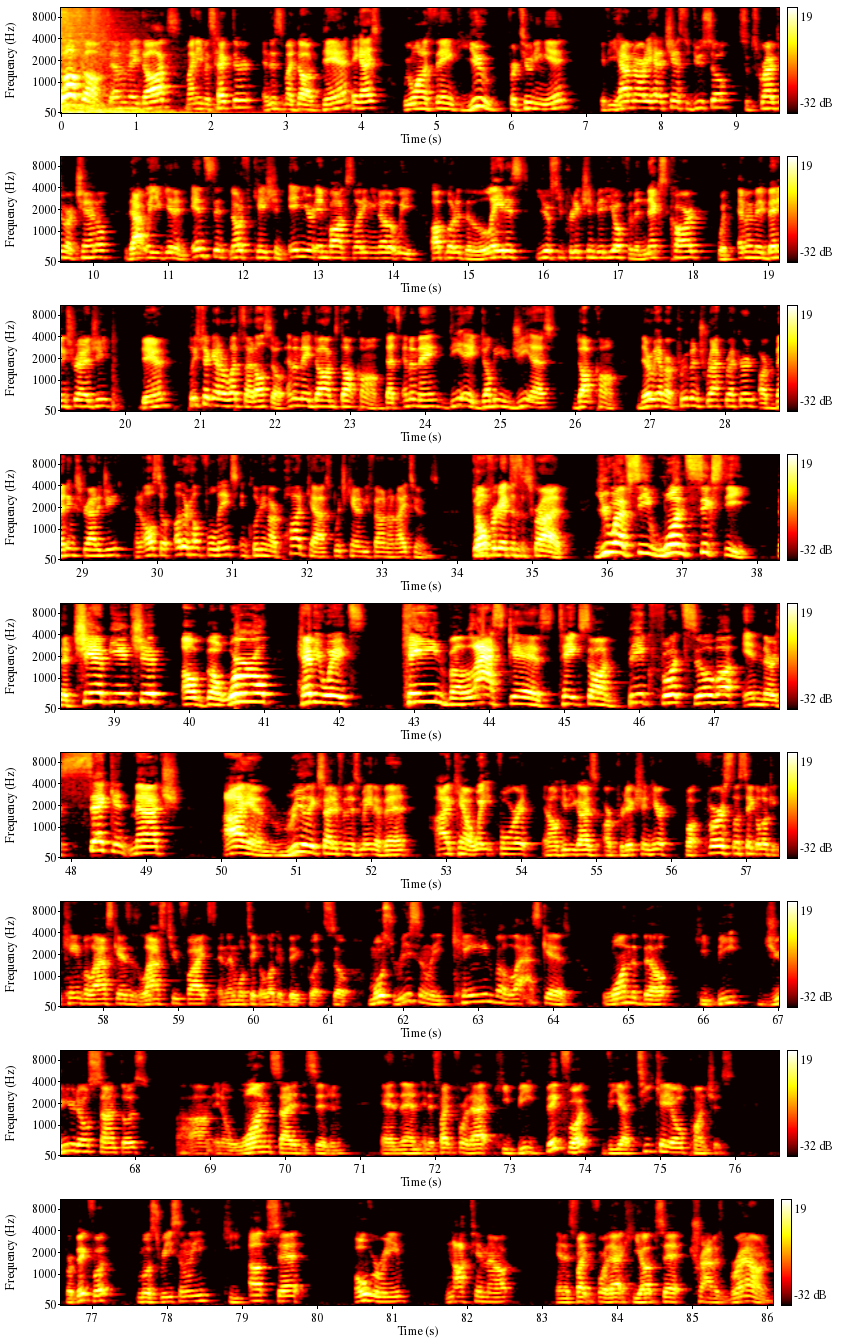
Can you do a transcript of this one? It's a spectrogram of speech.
Welcome to MMA Dawgs. My name is Hector, and this is my dog Dan. Hey guys. We want to thank you for tuning in. If you haven't already had a chance to do so, subscribe to our channel. That way, you get an instant notification in your inbox letting you know that we uploaded the latest UFC prediction video for the next card with MMA betting strategy. Dan, Please check out our website also, MMADawgs.com. That's M-M-A-D-A-W-G-S.com. There we have our proven track record, our betting strategy, and also other helpful links, including our podcast, which can be found on iTunes. Don't, forget to subscribe. UFC 160, the championship of the world heavyweights. Cain Velasquez takes on Bigfoot Silva in their second match. I am really excited for this main event. I can't wait for it, and I'll give you guys our prediction here. But first, let's take a look at Cain Velasquez's last two fights, and then we'll take a look at Bigfoot. So, most recently, Cain Velasquez won the belt. He beat Junior Dos Santos um, in a one-sided decision, and then in his fight before that, he beat Bigfoot via TKO punches. For Bigfoot, most recently, he upset Overeem, knocked him out. And his fight before that, he upset Travis Browne,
